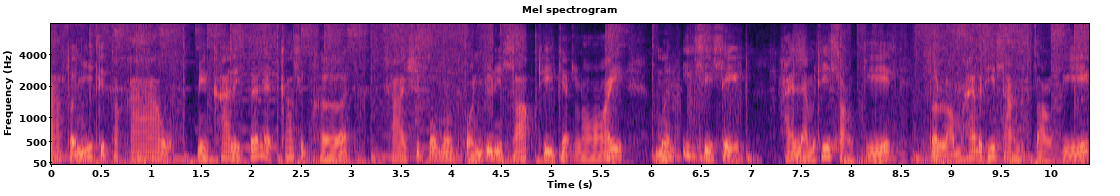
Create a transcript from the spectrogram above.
ตาส่วน 20 ต่อ 9 มีค่า refresh rate 90 Hz ใช้ชิปโปรโมงผล Unisoc T700 เหมือน E40 ให้แรมไปที่2กิกส่วนหลอมให้ไปที่32กิก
